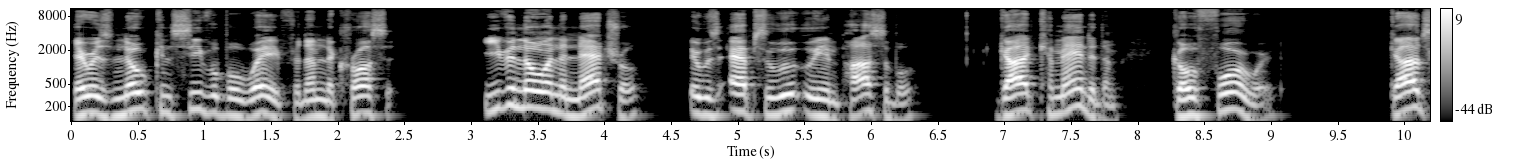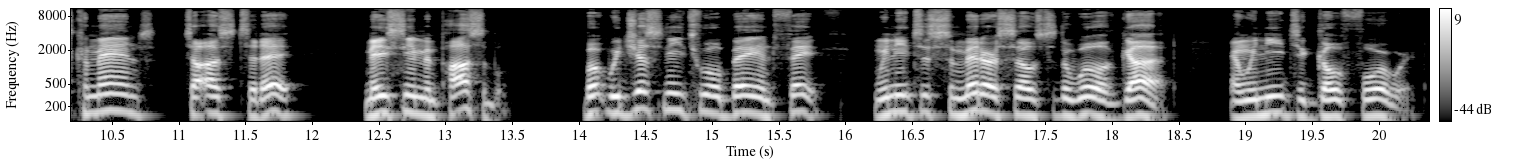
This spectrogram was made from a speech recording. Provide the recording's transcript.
There was no conceivable way for them to cross it. Even though in the natural it was absolutely impossible, God commanded them, Go forward. God's commands to us today may seem impossible, but we just need to obey in faith. We need to submit ourselves to the will of God, and we need to go forward.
